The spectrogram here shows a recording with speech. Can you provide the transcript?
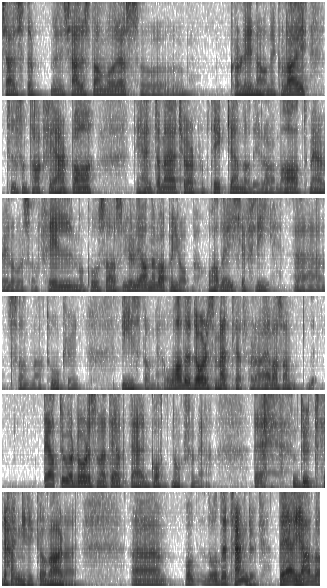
kjæreste, kjærestene våre, Karolina og Nikolai. Tusen takk for hjelpa. De henta meg, kjørte på butikken, og de laga mat med, og vi lå og så film og kosa oss. Juliane var på jobb. Hun hadde ikke fri, sånn at hun kunne bistå med. Hun hadde dårlig samvittighet for det. Jeg var sånn Det at du har dårlig samvittighet, er godt nok for meg. Det, du trenger ikke å være der. Uh, og, og, det trenger du ikke. Det er jævla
